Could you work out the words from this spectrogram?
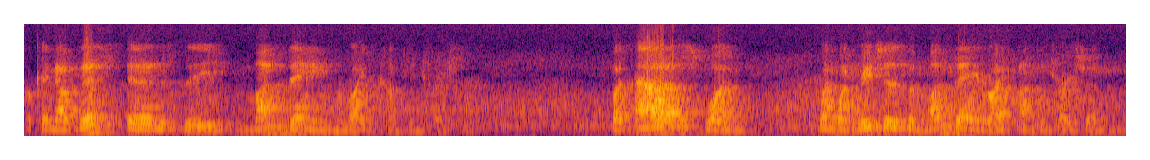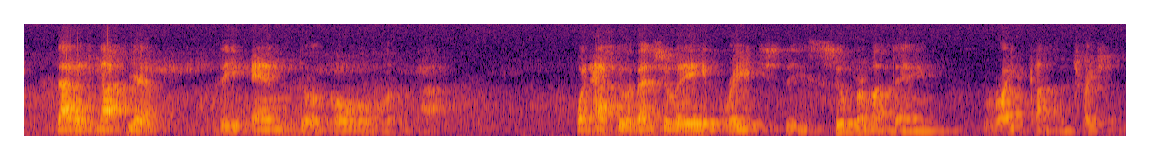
Okay, now this is the mundane right concentration. But as one, when one reaches the mundane right concentration, that is not yet the end or goal of the path. One has to eventually reach the supramundane right concentration.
